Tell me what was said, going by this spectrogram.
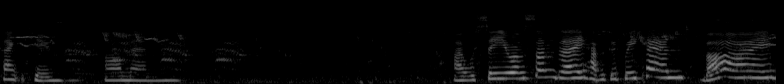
Thank you. Amen. I will see you on Sunday. Have a good weekend. Bye.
